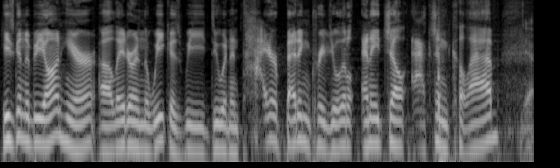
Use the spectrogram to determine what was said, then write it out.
He's going to be on here uh, later in the week as we do an entire betting preview, a little NHL action collab Yeah.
